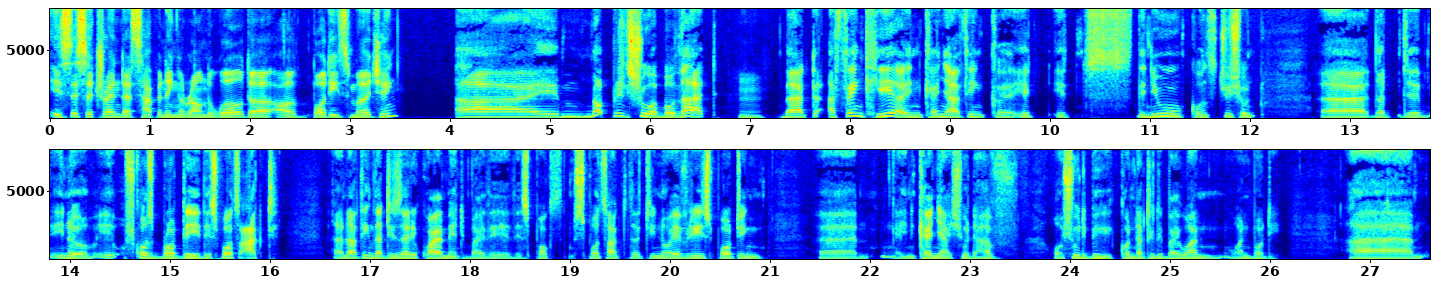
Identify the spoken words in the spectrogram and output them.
is this a trend that's happening around the world? Uh, are bodies merging? I'm not pretty sure about that, Hmm. but I think here in Kenya, I think uh, it it's the new constitution uh, that uh, you know, of course, brought the the Sports Act, and I think that is a requirement by the the Sports Sports Act that you know every sporting um in Kenya should have or should be conducted by one one body. Um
